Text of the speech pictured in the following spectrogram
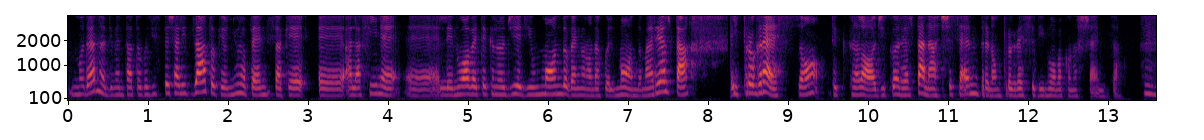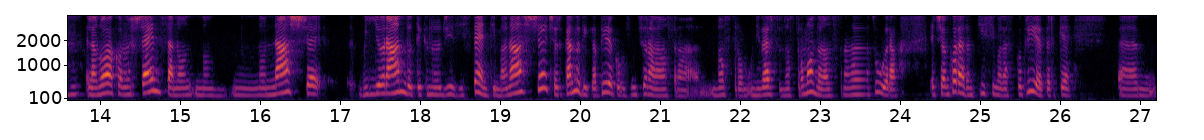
moderno è diventato così specializzato che ognuno pensa che eh, alla fine eh, le nuove tecnologie di un mondo vengono da quel mondo, ma in realtà il progresso tecnologico in realtà nasce sempre da un progresso di nuova conoscenza. Mm-hmm. E la nuova conoscenza non, non, non nasce migliorando tecnologie esistenti, ma nasce cercando di capire come funziona nostra, il nostro universo, il nostro mondo, la nostra natura. E c'è ancora tantissimo da scoprire perché ehm,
